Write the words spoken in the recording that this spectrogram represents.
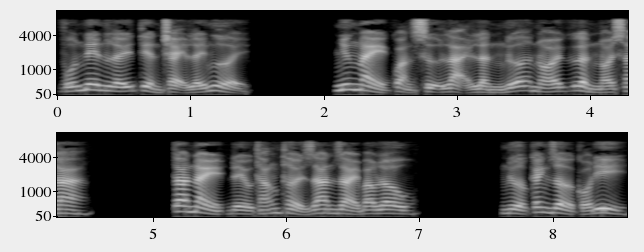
vốn nên lấy tiền chạy lấy người. Nhưng này quản sự lại lần nữa nói gần nói xa. Ta này đều thắng thời gian dài bao lâu. Nửa canh giờ có đi.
